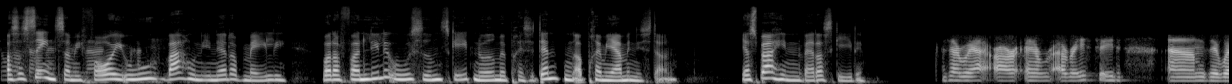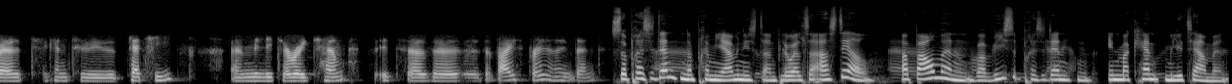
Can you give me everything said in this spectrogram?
Og så sent som i forrige uge var hun i netop Mali, hvor der for en lille uge siden skete noget med præsidenten og premierministeren. Jeg spørger hende, hvad der skete. They were arrested and they were taken to Kati, a military camp. It's uh, the, the vice president. Så præsidenten og premierministeren blev altså arresteret, og bagmanden var vicepræsidenten, en markant militærmand.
